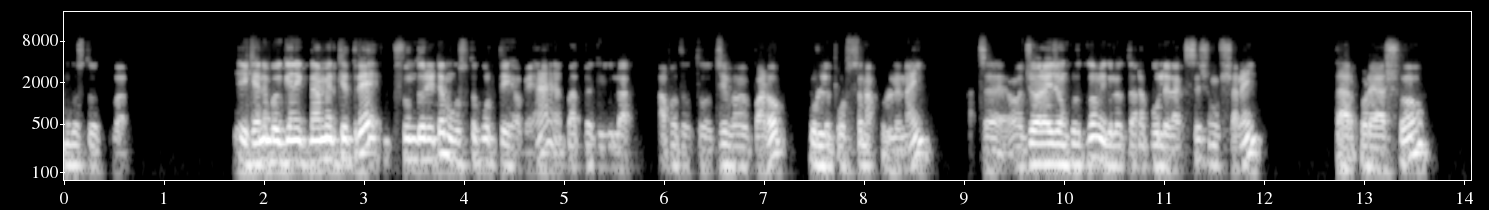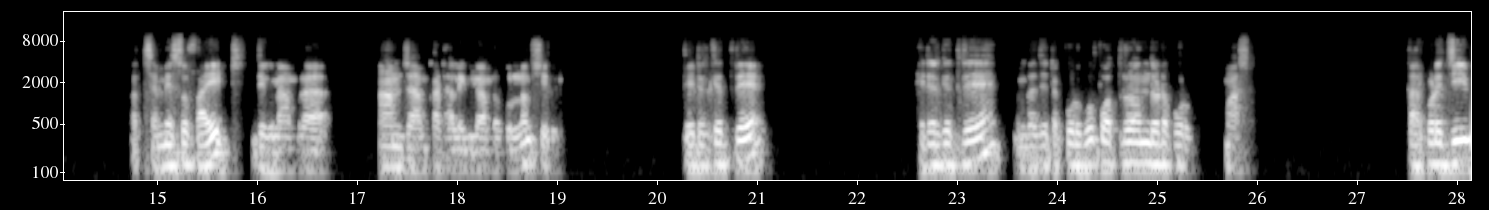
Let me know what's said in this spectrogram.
মুখস্থ করতে পারবে এখানে বৈজ্ঞানিক নামের ক্ষেত্রে সুন্দরীটা মুখস্থ করতেই হবে হ্যাঁ? বাদ বাকিগুলা আপাতত যেভাবে পারো, পড়লে পড়ছো না, পড়লে নাই। আচ্ছা জরাই জঙ্কুরুদ্গম এগুলো তারা বলে রাখছে, সমস্যা নাই। তারপরে আসো। আচ্ছা মেসোফাইট, যেগুলো আমরা আম, জাম, কাঁঠাল, এগুলো আমরা বললাম, সেগুলো। এটার ক্ষেত্রে এটার ক্ষেত্রে আমরা যেটা পড়ব পত্ররন্ধ্রটা পড়ব মাস তারপরে জীব,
